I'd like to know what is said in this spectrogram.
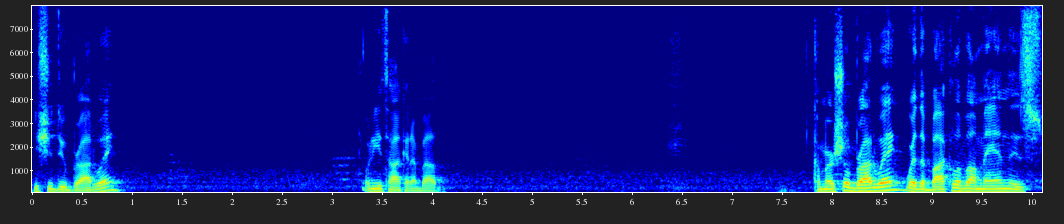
You should do Broadway? What are you talking about? Commercial Broadway, where the baklava man is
